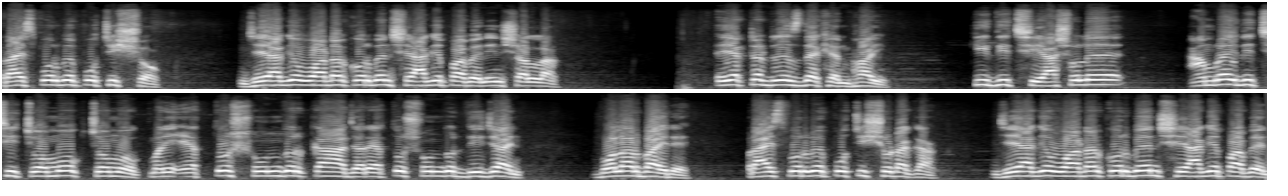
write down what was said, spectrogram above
প্রাইস পড়বে পঁচিশশো। যে আগে অর্ডার করবেন, সে আগে পাবেন, ইনশাল্লাহ। এই একটা ড্রেস দেখেন ভাই, কি দিচ্ছি? আসলে আমরাই দিচ্ছি চমক চমক। মানে এত সুন্দর কাজ আর এত সুন্দর ডিজাইন বলার বাইরে। প্রাইস পড়বে পঁচিশশো টাকা। যে আগে অর্ডার করবেন, সে আগে পাবেন।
